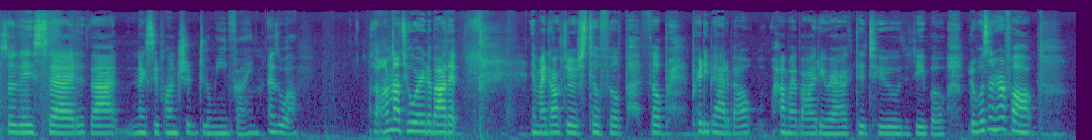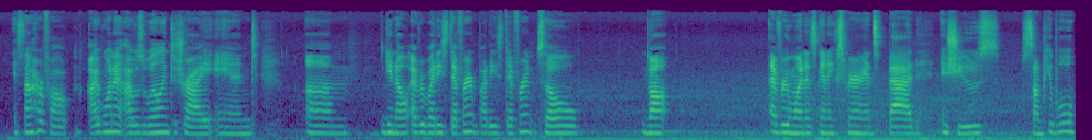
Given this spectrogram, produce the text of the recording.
So they said that Nexiplan should do me fine as well. So I'm not too worried about it. And my doctor still feel, felt pretty bad about how my body reacted to the Depo. But it wasn't her fault. It's not her fault. I wanted I was willing to try and um you know, everybody's different, body's different, so not everyone is going to experience bad issues. Some people,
